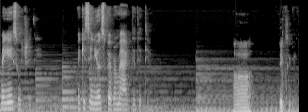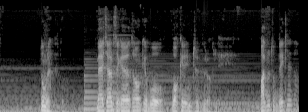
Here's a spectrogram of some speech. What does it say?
मैं यही सोच रही थी। मैं किसी न्यूज़पेपर में ऐड दे देती हूँ। हाँ एक सेकेंड तुम रहने दो। मैं एचआर से कह देता हूँ कि वो वॉक इन इंटरव्यू रख ले। बाद में तुम देख लेना।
